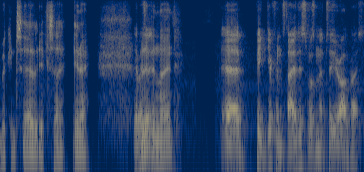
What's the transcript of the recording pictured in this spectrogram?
we're conservative. So you know, live and learn. A big difference though. This wasn't a two-year-old race.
